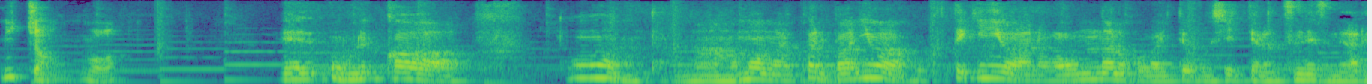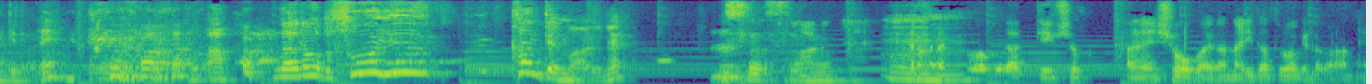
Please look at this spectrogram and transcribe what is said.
みっちゃんは？え、俺か、どうなんだろうな。まあまあ、やっぱり場には僕的にはあの女の子がいてほしいっていうのは常々あるけどね。あ、なるほど。そういう観点もあるね。うんそうそう。うん。だから、だっていう職あれ商売が成り立つわけだからね。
